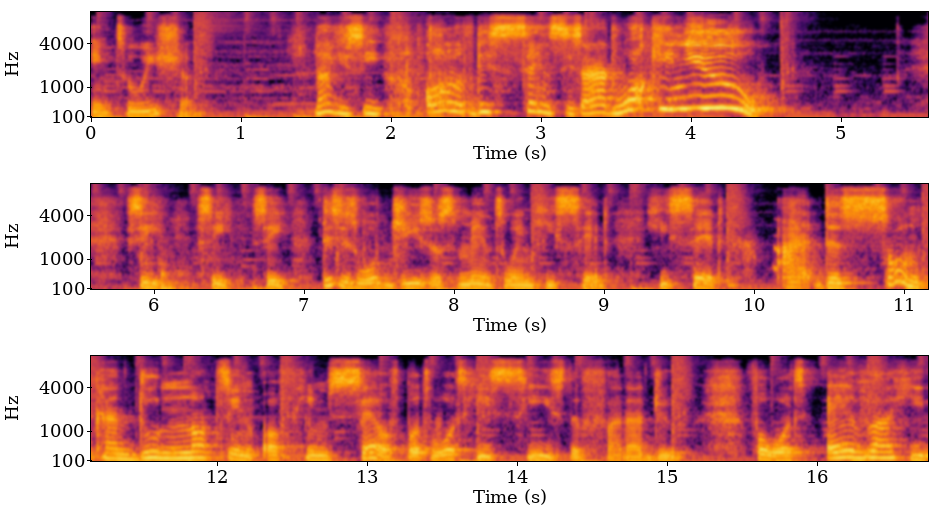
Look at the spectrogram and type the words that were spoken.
intuition. Now you see, all of these senses are at work in you. See, see, see, this is what Jesus meant when he said, He said, The Son can do nothing of himself but what he sees the Father do. For whatever he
